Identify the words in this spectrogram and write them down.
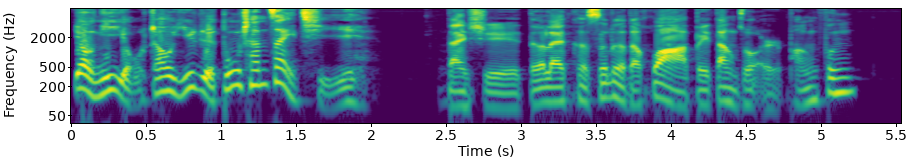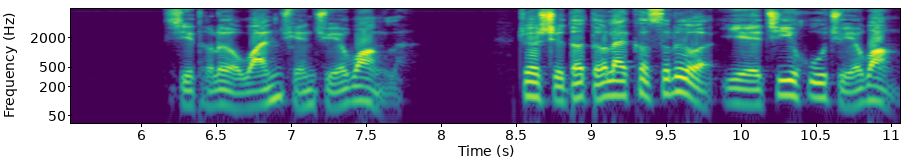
要你有朝一日东山再起。但是德莱克斯勒的话被当作耳旁风，希特勒完全绝望了，这使得德莱克斯勒也几乎绝望。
